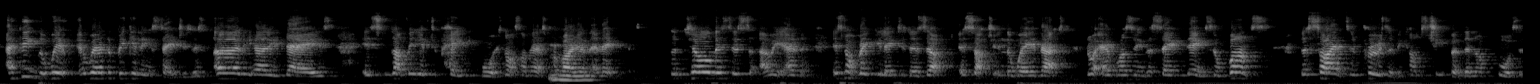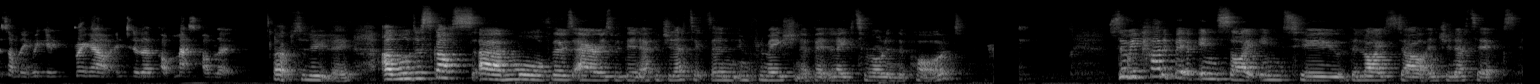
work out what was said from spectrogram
I think that we're, we're at the beginning stages. It's early, early days. It's something you have to pay for. It's not something that's provided, mm. and it until this is, I mean, and it's not regulated as, as such in the way that not everyone's doing the same thing. So once the science improves and becomes cheaper, then of course it's something we can bring out into the mass public. Absolutely. And we'll discuss um, more of those areas within epigenetics and inflammation a bit later on in the pod. So, we've had a bit of insight into the lifestyle and genetics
